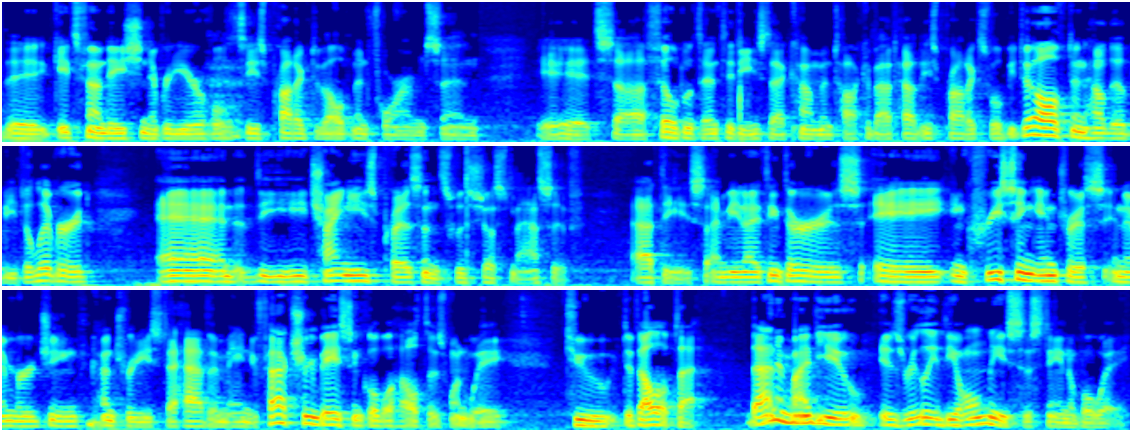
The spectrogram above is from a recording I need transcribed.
the Gates Foundation every year holds these product development forums, and it's uh, filled with entities that come and talk about how these products will be developed and how they'll be delivered. And the Chinese presence was just massive. At these. I mean, I think there is a increasing interest in emerging countries to have a manufacturing base, and global health is one way to develop that. That, in my view, is really the only sustainable way,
